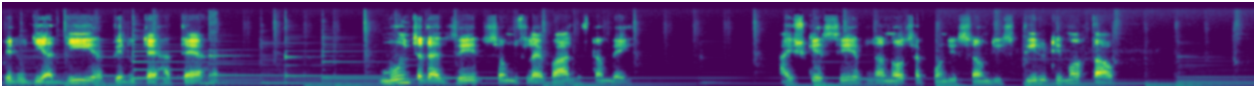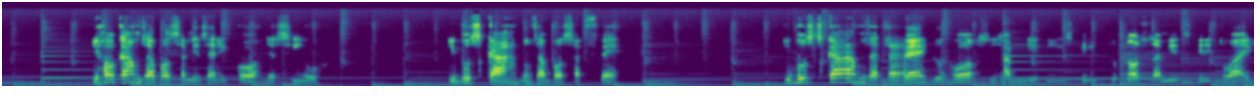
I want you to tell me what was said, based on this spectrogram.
pelo dia a dia, pelo terra a terra. Muitas das vezes somos levados também a esquecermos a nossa condição de espírito imortal. De rogarmos a vossa misericórdia, Senhor, de buscarmos a vossa fé, de buscarmos através dos vossos amigos, nossos amigos espirituais,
